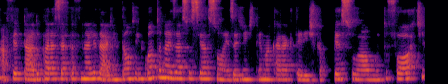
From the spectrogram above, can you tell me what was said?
afetado para certa finalidade. Então, enquanto nas associações a gente tem uma característica pessoal muito forte,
